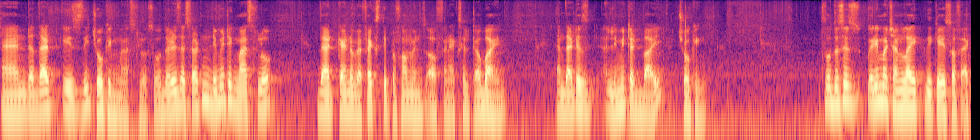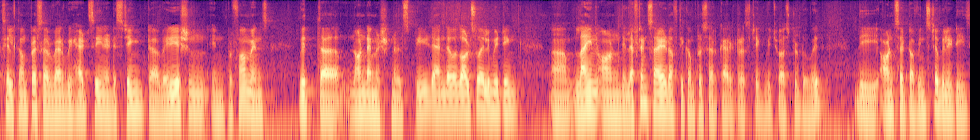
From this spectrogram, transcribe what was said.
and uh, that is the choking mass flow. So, there is a certain limiting mass flow that kind of affects the performance of an axial turbine and that is limited by choking. So, this is very much unlike the case of axial compressor, where we had seen a distinct uh, variation in performance with uh, non-dimensional speed and there was also a limiting um, line on the left hand side of the compressor characteristic, which was to do with the onset of instabilities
